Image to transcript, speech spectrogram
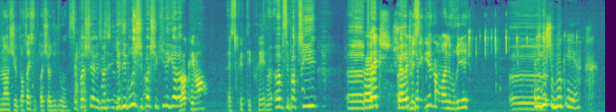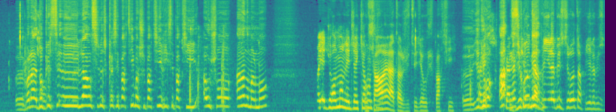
Non, je portail, c'est pas cher du tout. C'est pas cher. Il y a des bruits, je sais pas chez qui les gars là. Bon, Clément, est-ce que t'es prêt? Ouais, hop, c'est parti. Euh, Euh, Alex, je suis euh, à 9 Mais c'est que quand on voit un ouvrier? euh, Les gars, je suis bloqué. euh, voilà, donc euh, là, si le c'est parti, moi je suis parti, Eric c'est parti à Auchan 1 normalement. Il y a du rendement, on est déjà à Au 40. champ, ouais, attends, je vais te dire où je suis parti. Euh, Il y a Alex, du. ren- je Ah, suis 9 km. t'as plié la buse, Zero, t'as plié la buse.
